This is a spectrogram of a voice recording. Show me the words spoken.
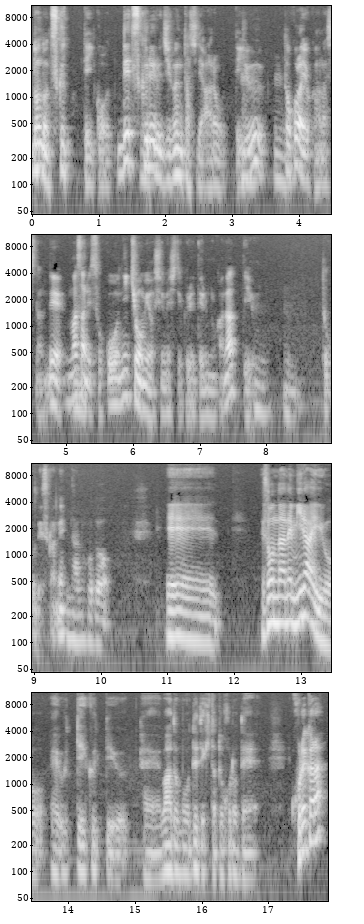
どんどん作っていこう。で、作れる自分たちであろうっていううん。ところはよく話したんで、まさにそこに興味を示してくれてるのかなっていう。うん。うんとこですかね。なるほど。えー、でそんなね、未来をえー売っていくっていう、えーワードも出てきたところで、これから、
